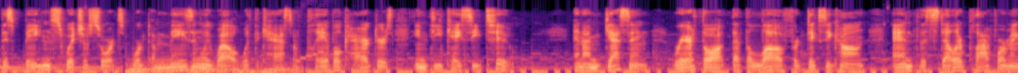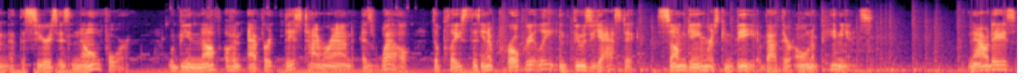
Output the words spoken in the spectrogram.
this bait and switch of sorts worked amazingly well with the cast of playable characters in DKC 2, and I'm guessing Rare thought that the love for Dixie Kong and the stellar platforming that the series is known for would be enough of an effort this time around as well to place this inappropriately enthusiastic some gamers can be about their own opinions. Nowadays,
